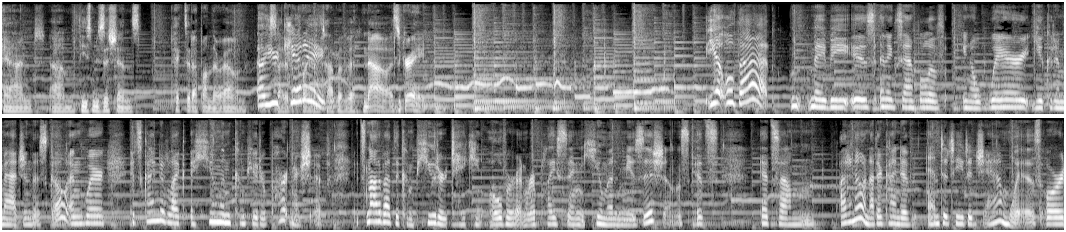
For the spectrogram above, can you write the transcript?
and um, these musicians picked it up on their own. Oh, you're kidding! on top of it. No, it's great. Yeah, well, that maybe is an example of you know where you could imagine this going, where it's kind of like a human-computer partnership. It's not about the computer taking over and replacing human musicians. It's it's um I don't know another kind of entity to jam with, or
